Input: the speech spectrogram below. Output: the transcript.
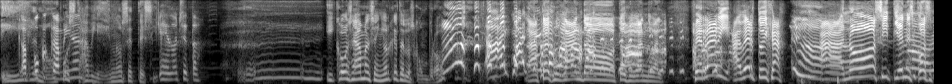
Y, ¿A poco no, caminan? Pues está bien, no se te sigue. Eh, Don Cheto. ¿Y cómo se llama el señor que te los compró? Ay, ¿cuál? Ah, estoy jugando, estoy jugando, vale. Ferrari, a ver tu hija. Ah, no, sí tienes cosas.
